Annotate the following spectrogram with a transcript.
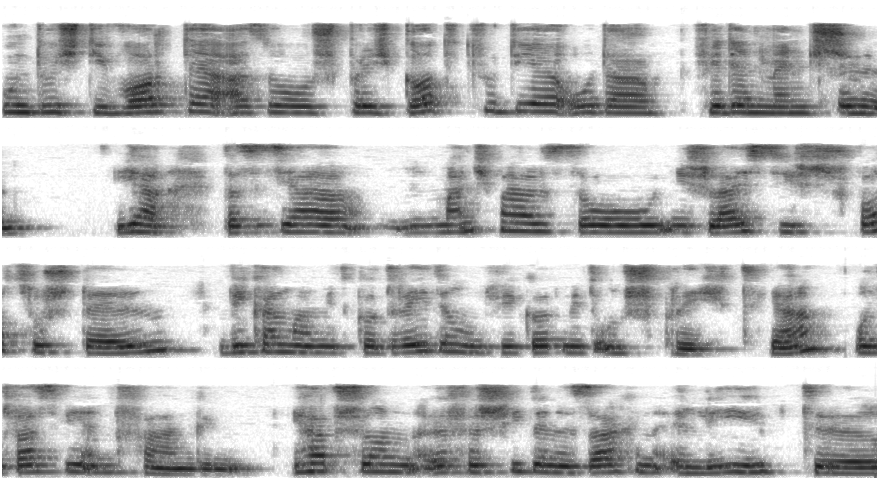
und durch die Worte, also spricht Gott zu dir oder für den Menschen? Äh, ja, das ist ja manchmal so nicht leicht sich vorzustellen, wie kann man mit Gott reden und wie Gott mit uns spricht, ja, und was wir empfangen. Ich habe schon äh, verschiedene Sachen erlebt äh,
